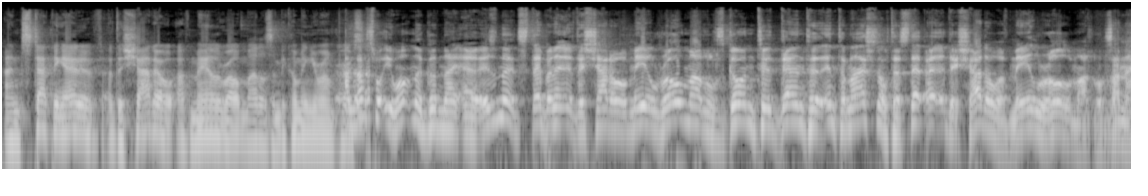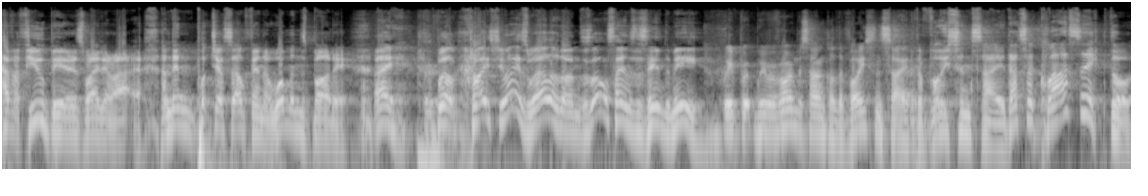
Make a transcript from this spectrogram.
and stepping out of, of the shadow of male role models and becoming your own person. And that's what you want in a good night out, isn't it? Stepping out of the shadow of male role models, going to down to international to step out of the shadow of male role models and have a few beers while you're at it, and then put yourself in a woman's body. Aye, well, Christ, you might as well have done. This all sounds the same to me. we, we performed a song called The Voice Inside. The voice inside. That's a classic, though.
